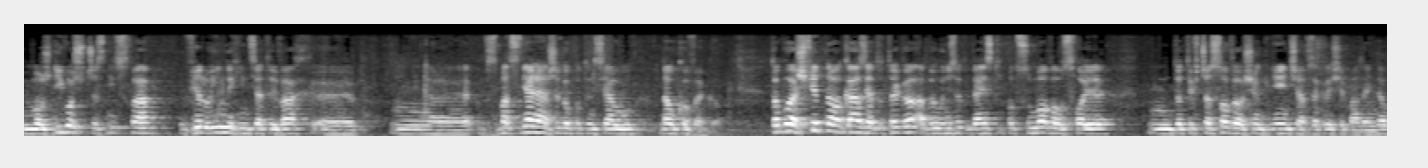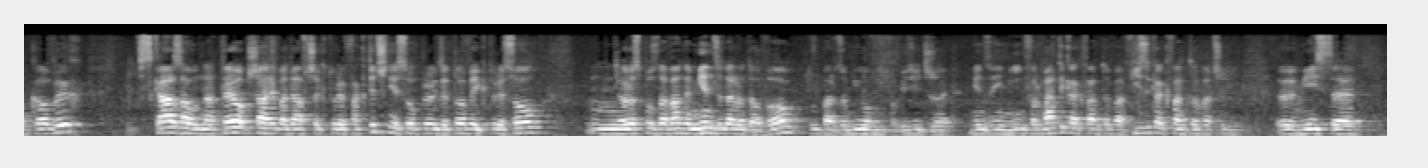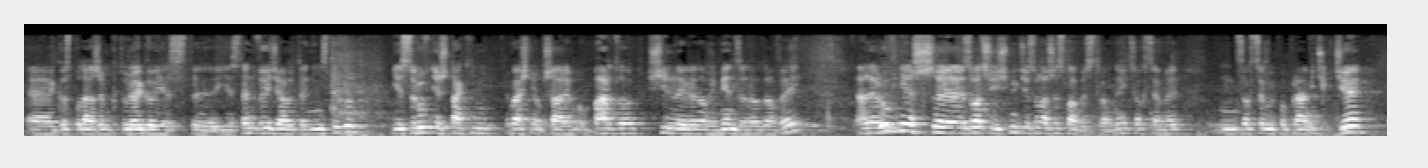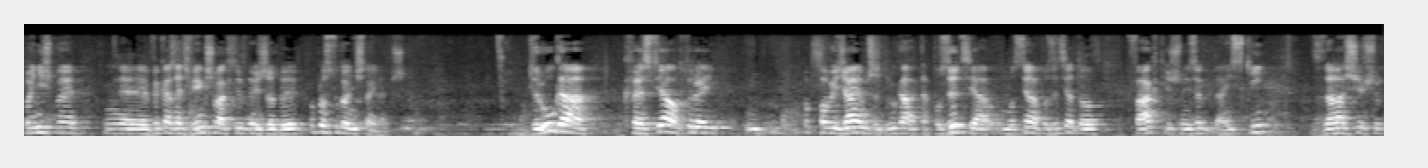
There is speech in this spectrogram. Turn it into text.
możliwość uczestnictwa w wielu innych inicjatywach m, e, wzmacniania naszego potencjału naukowego. To była świetna okazja do tego, aby Uniwersytet Gdański podsumował swoje dotychczasowe osiągnięcia w zakresie badań naukowych, wskazał na te obszary badawcze, które faktycznie są priorytetowe i które są rozpoznawane międzynarodowo. Tu bardzo miło mi powiedzieć, że między innymi informatyka kwantowa, fizyka kwantowa, czyli e, miejsce e, gospodarzem którego jest, e, jest ten wydział, ten instytut, jest również takim właśnie obszarem o bardzo silnej renomie międzynarodowej, ale również e, zobaczyliśmy, gdzie są nasze słabe strony i co chcemy, m, co chcemy poprawić, gdzie powinniśmy e, wykazać większą aktywność, żeby po prostu gonić najlepsze. Druga kwestia, o której mm, po- powiedziałem, że druga ta pozycja, umocniona pozycja, to fakt, iż Uniwersytet Gdański znalazł się wśród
